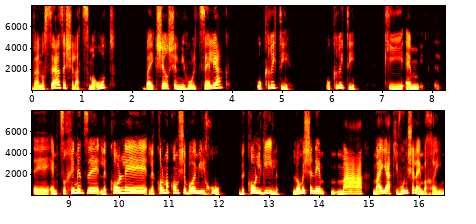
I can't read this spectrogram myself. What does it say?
והנושא הזה של עצמאות בהקשר של ניהול צליאק הוא קריטי. הוא קריטי. כי הם, אה, הם צריכים את זה לכל, אה, לכל מקום שבו הם ילכו, בכל גיל. לא משנה מה, מה יהיה הכיוון שלהם בחיים,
